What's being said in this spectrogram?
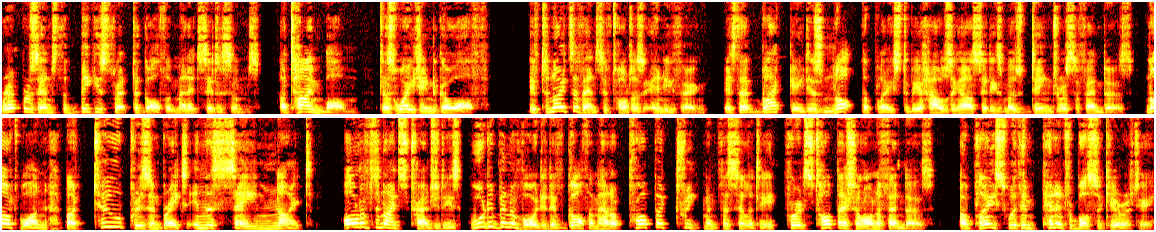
represents the biggest threat to Gotham and its citizens. A time bomb, just waiting to go off. If tonight's events have taught us anything, it's that Blackgate is not the place to be housing our city's most dangerous offenders. Not one, but two prison breaks in the same night. All of tonight's tragedies would have been avoided if Gotham had a proper treatment facility for its top echelon offenders. A place with impenetrable security,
